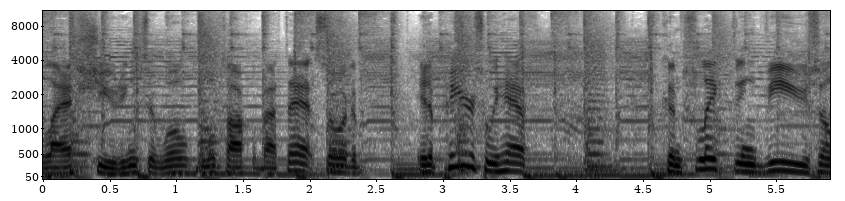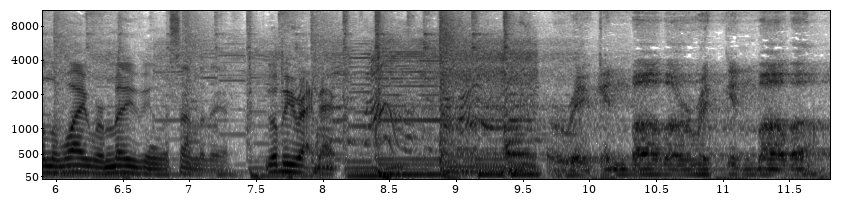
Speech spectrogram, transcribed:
last shootings, and we'll we'll talk about that. So it it appears we have conflicting views on the way we're moving with some of this. We'll be right back. Rick and Bubba, Rick and Bubba.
